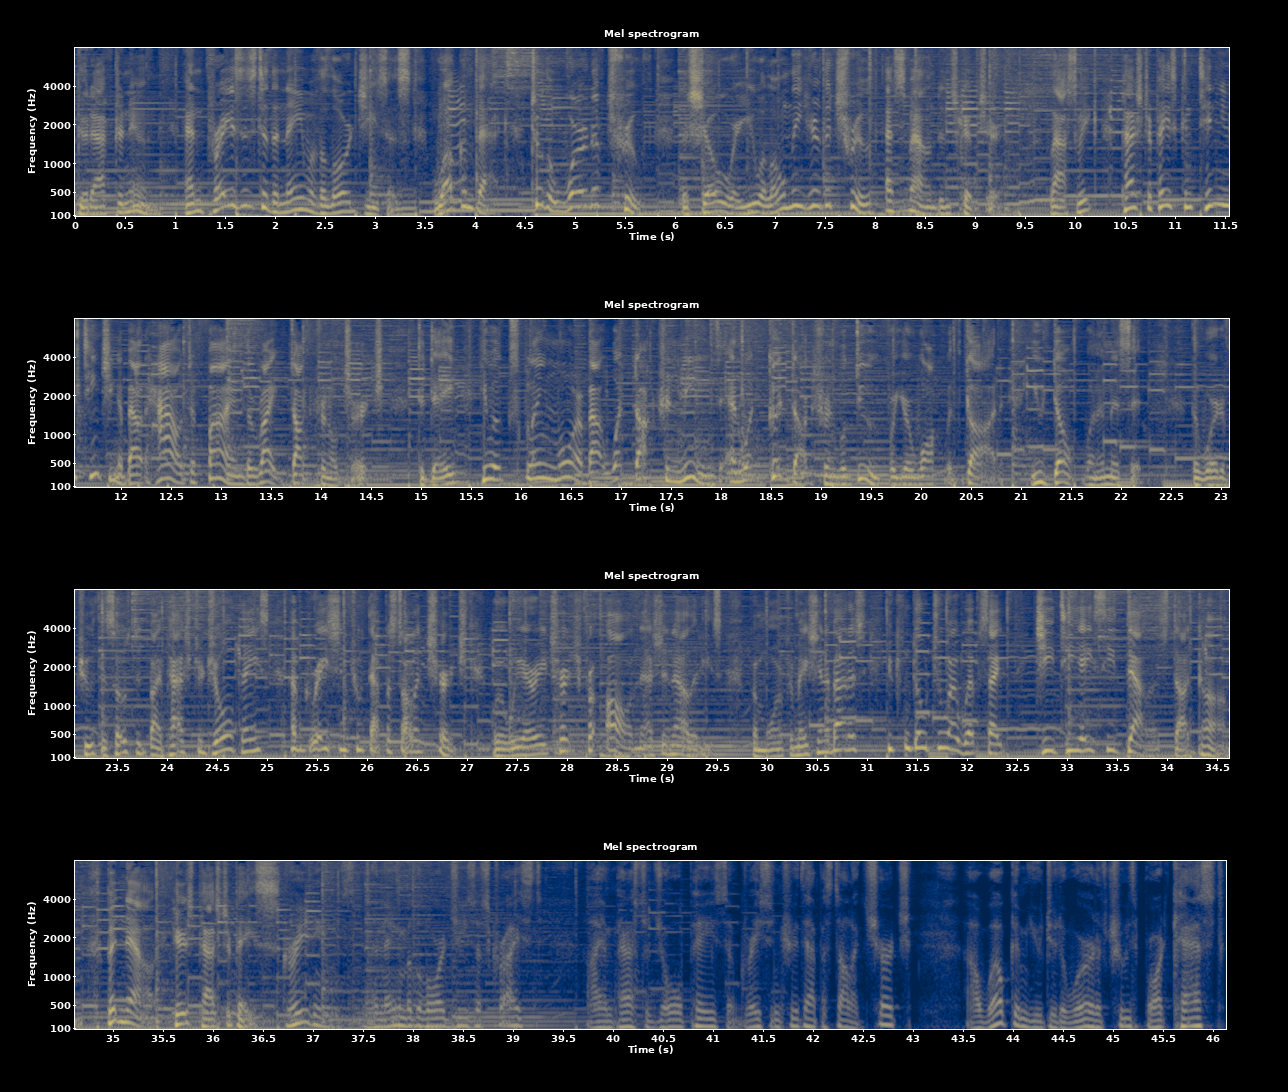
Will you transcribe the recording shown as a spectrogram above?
Good afternoon, and praises to the name of the Lord Jesus. Welcome back to the Word of Truth, the show where you will only hear the truth as found in Scripture. Last week, Pastor Pace continued teaching about how to find the right doctrinal church. Today, he will explain more about what doctrine means and what good doctrine will do for your walk with God. You don't want to miss it. The Word of Truth is hosted by Pastor Joel Pace of Grace and Truth Apostolic Church, where we are a church for all nationalities. For more information about us, you can go to our website, gtacdallas.com. But now, here's Pastor Pace. Greetings in the name of the Lord Jesus Christ. I am Pastor Joel Pace of Grace and Truth Apostolic Church. I welcome you to the Word of Truth broadcast.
